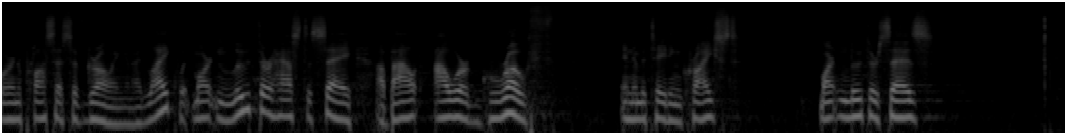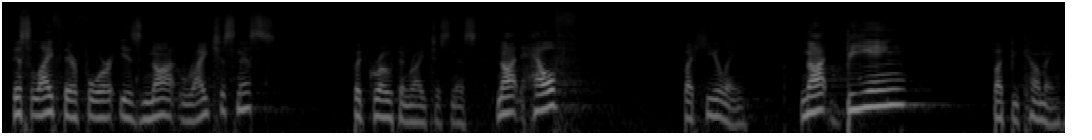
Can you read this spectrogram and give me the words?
We're in a process of growing. And I like what Martin Luther has to say about our growth in imitating Christ. Martin Luther says, This life, therefore, is not righteousness, but growth in righteousness. Not health, but healing. Not being, but becoming.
